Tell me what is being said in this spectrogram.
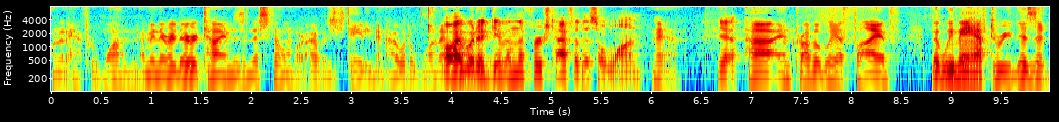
one and a half or one. I mean, there there are times in this film where I was just hating it. I would have won it. Oh, I would have given the first half of this a one. yeah, Yeah. uh, and probably a five. But we may have to revisit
